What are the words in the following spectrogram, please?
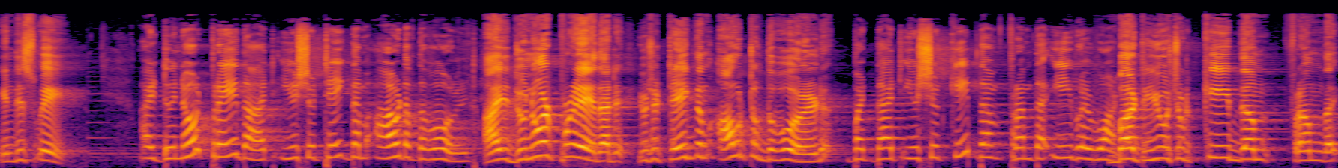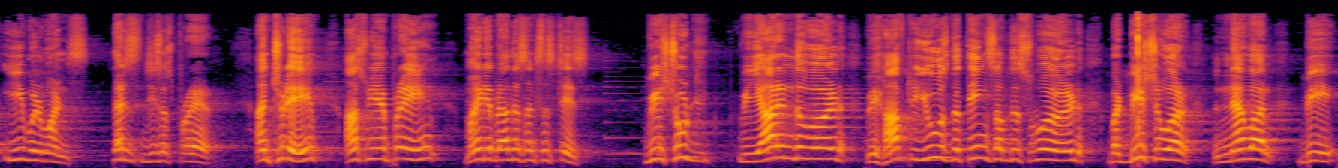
in this way I do not pray that you should take them out of the world, I do not pray that you should take them out of the world, but that you should keep them from the evil one. but you should keep them from the evil ones. That is Jesus' prayer. And today, as we are praying, my dear brothers and sisters, we should, we are in the world, we have to use the things of this world, but be sure never be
